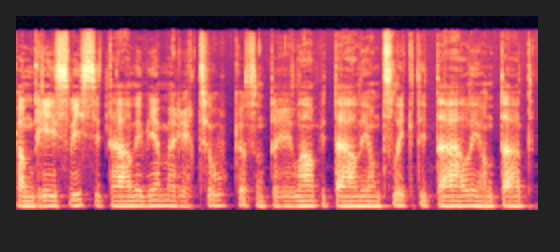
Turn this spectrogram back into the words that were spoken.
gandrīz visi tēli vienmēr ir cūkas, un tur ir labi tēli un slikti tēli. Un tādi,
